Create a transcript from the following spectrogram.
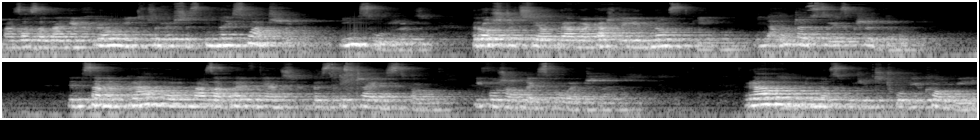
ma za zadanie chronić przede wszystkim najsłabszych, im służyć, troszczyć się o prawa każdej jednostki i nauczać, co jest krzywdą. Tym samym prawo ma zapewniać bezpieczeństwo i porządek społeczny. Prawo powinno służyć człowiekowi,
